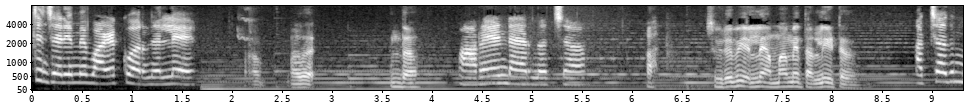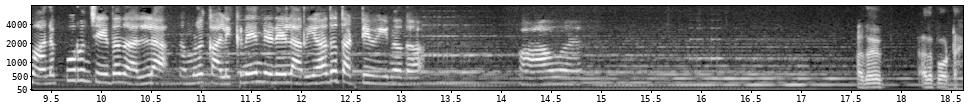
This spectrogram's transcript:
അച്ഛൻ ചെറിയമ്മ വഴക്ക് പറഞ്ഞല്ലേ? അതെ. എന്താ? പറയണ്ടായിരുന്നു അച്ഛാ. സുരഭി അല്ലേ അമ്മാമ്മയെ തള്ളിയിട്ടത്? അച്ഛ അത് മനഃപൂർവം ചെയ്തതല്ല. നമ്മൾ കളിക്കണേന്റെ ഇടയിൽ അറിയാതെ തട്ടി വീണതാ. പാവ. അത് അത് പോട്ടെ.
